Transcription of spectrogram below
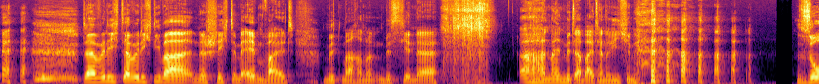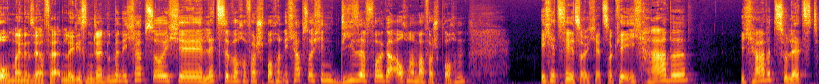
da würde ich, da ich lieber eine Schicht im Elbenwald mitmachen und ein bisschen, äh, ah, an meinen Mitarbeitern riechen. So, meine sehr verehrten Ladies and Gentlemen, ich hab's euch äh, letzte Woche versprochen, ich hab's euch in dieser Folge auch nochmal versprochen. Ich erzähl's euch jetzt, okay? Ich habe, ich habe zuletzt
